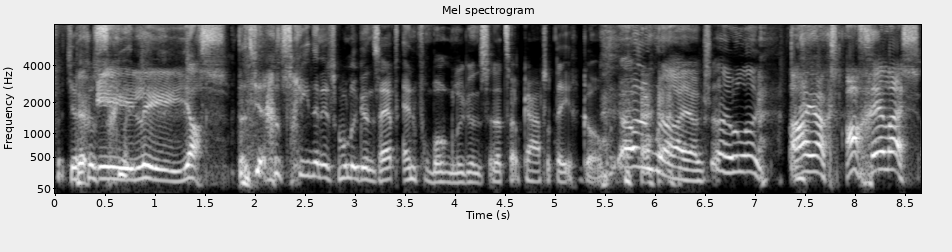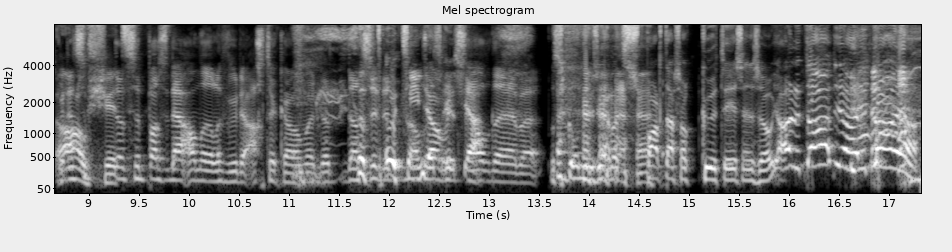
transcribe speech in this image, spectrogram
Dat je, Ilias. dat je geschiedenis-hooligans hebt en voetbalhooligans. En dat ze elkaar zo tegenkomen. Ja, dat is Ajax. Ja, wel leuk. Ajax, Achilles. dat Oh ze, shit. Dat ze pas na anderhalf uur erachter komen dat, dat, Dat ze het niet over ja. hetzelfde hebben. Dat ze konden nu zeggen dat Sparta zo kut is en zo. Ja, inderdaad, ja, inderdaad, ja.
